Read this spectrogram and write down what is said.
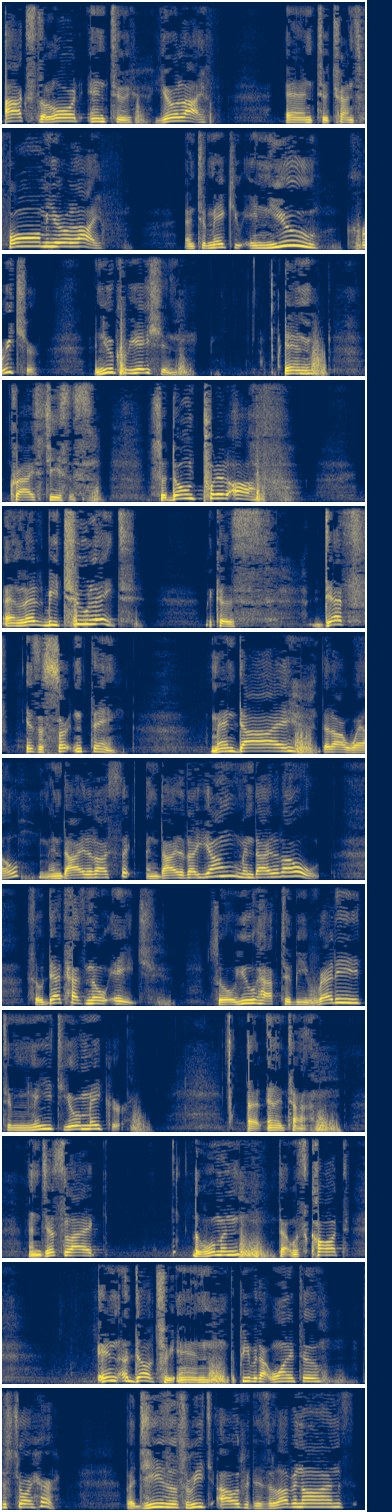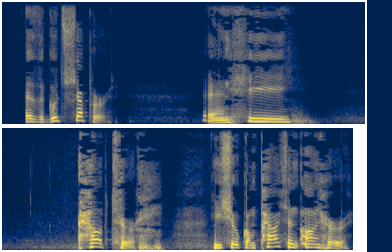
ask the Lord into your life and to transform your life and to make you a new creature, a new creation in Christ Jesus. So don't put it off and let it be too late because death is a certain thing. Men die that are well, men die that are sick, men die that are young, men die that are old. So death has no age. So you have to be ready to meet your maker at any time. And just like the woman that was caught in adultery and the people that wanted to destroy her. But Jesus reached out with his loving arms as a good shepherd and he helped her. He showed compassion on her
